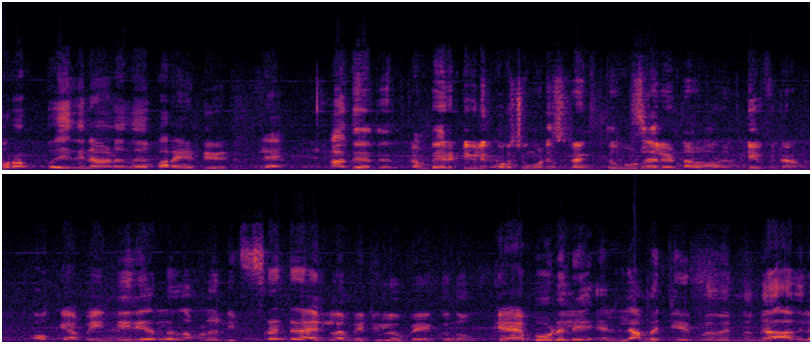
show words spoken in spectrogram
ഉറപ്പ് ഇതിനാണെന്ന് പറയേണ്ടി വരും അല്ലേ? അതെ അതെ. കമ്പാരിറ്റീവ്ലി കുറച്ചും കൂടി സ്ട്രെങ്ത് കൂടുതൽ ഉണ്ടാവും എം ഡി എഫിനാണ് ഓക്കെ അപ്പൊ ഇന്റീരിയറിൽ നമ്മൾ ഡിഫറെന്റ് ആയിട്ടുള്ള മെറ്റീരിയൽ ഉപയോഗിക്കുന്നു. കേബോർഡിൽ എല്ലാ മെറ്റീരിയലും വരുന്നുണ്ട്. അതിൽ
